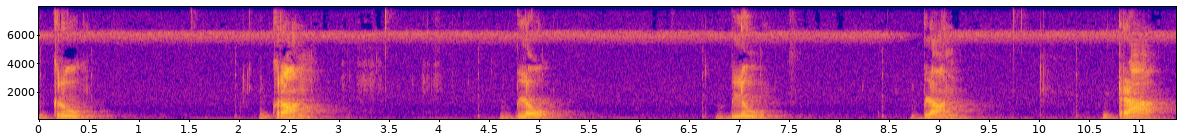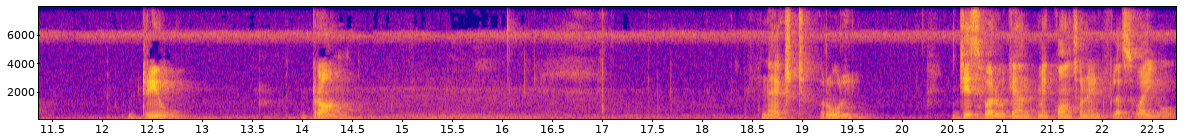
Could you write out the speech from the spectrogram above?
grew grown blow blew blown draw drew drawn next rule, जिस वर्ब के अंत में कॉन्सोनेंट प्लस वाई हो।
